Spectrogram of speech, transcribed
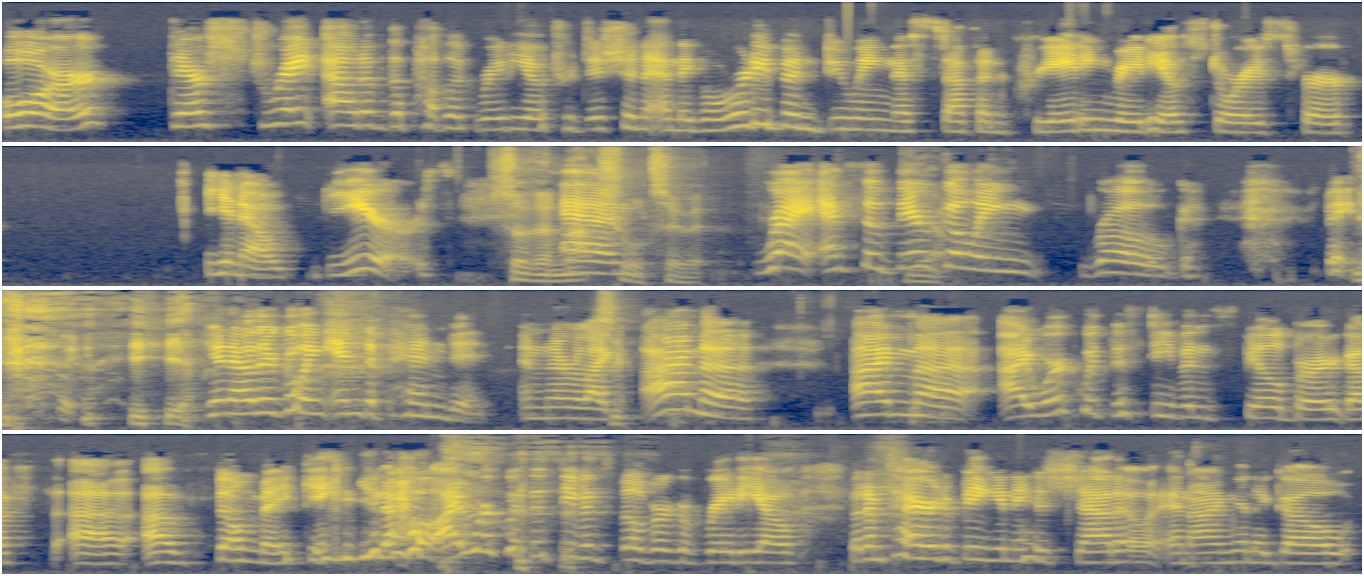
or they're straight out of the public radio tradition and they've already been doing this stuff and creating radio stories for you know years so they're natural and, to it right and so they're going rogue basically yeah. you know they're going independent and they're like i'm a I'm uh, I work with the Steven Spielberg of uh, of filmmaking. You know, I work with the Steven Spielberg of radio, but I'm tired of being in his shadow, and I'm gonna go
